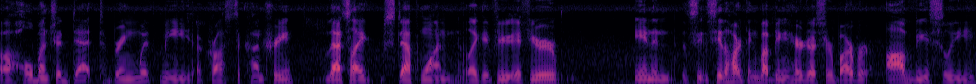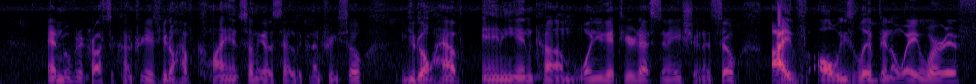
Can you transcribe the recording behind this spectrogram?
a whole bunch of debt to bring with me across the country. That's like step one. Like if you if you're in and see, see the hard thing about being a hairdresser or barber, obviously, and moving across the country is you don't have clients on the other side of the country. So you don't have any income when you get to your destination. And so I've always lived in a way where if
